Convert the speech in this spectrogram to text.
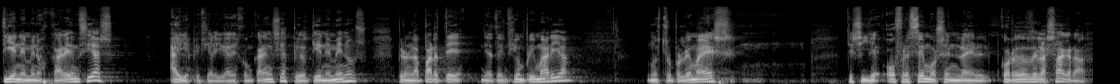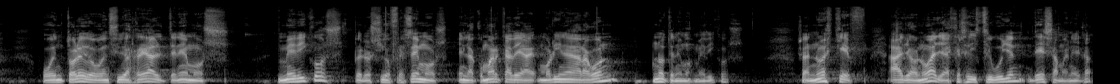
tiene menos carencias, hay especialidades con carencias, pero tiene menos, pero en la parte de atención primaria nuestro problema es que si ofrecemos en el corredor de la Sagra o en Toledo o en Ciudad Real tenemos médicos, pero si ofrecemos en la comarca de Molina de Aragón no tenemos médicos. O sea, no es que haya o no haya, es que se distribuyen de esa manera.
